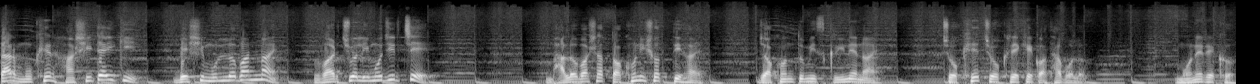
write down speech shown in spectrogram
তার মুখের হাসিটাই কি বেশি মূল্যবান নয় ভার্চুয়াল ইমোজির চেয়ে? ভালোবাসা তখনই সত্যি হয়, যখন তুমি স্ক্রিনে নয়, চোখে চোখ রেখে কথা বলো। মনে রেখো,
